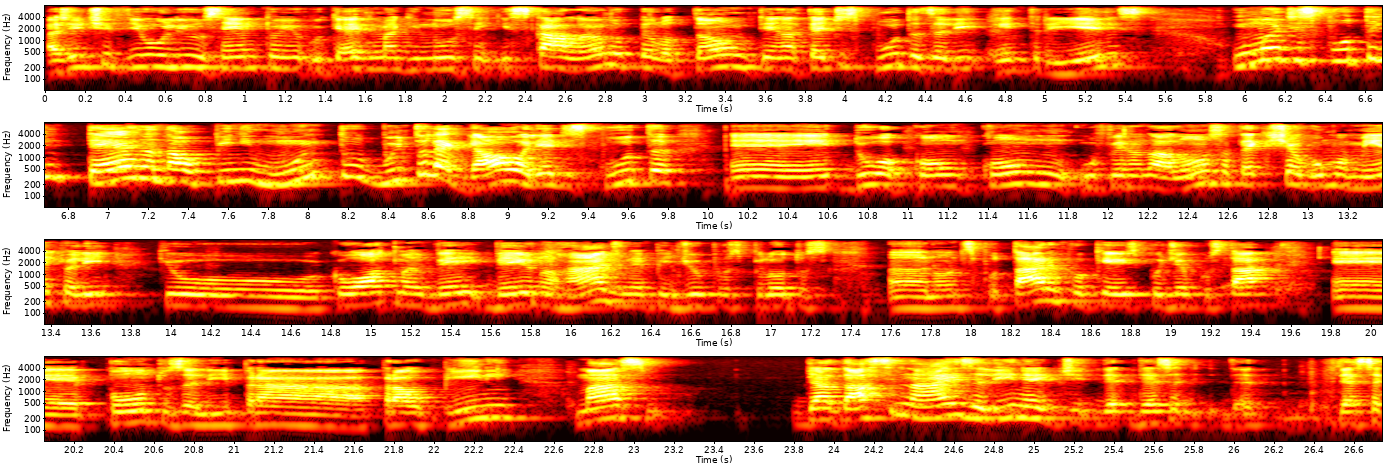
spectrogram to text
a gente viu o Lewis Hamilton e o Kevin Magnussen escalando o pelotão, tendo até disputas ali entre eles uma disputa interna da Alpine muito, muito legal ali, a disputa é, do Ocon com o Fernando Alonso, até que chegou o um momento ali que o, que o Otman veio, veio no rádio, né, pediu para os pilotos uh, não disputarem, porque isso podia custar é, pontos ali para a Alpine, mas já dá sinais ali né, de, de, dessa, de, dessa,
